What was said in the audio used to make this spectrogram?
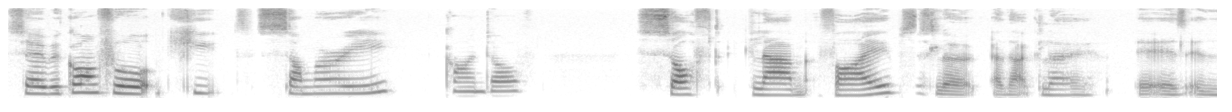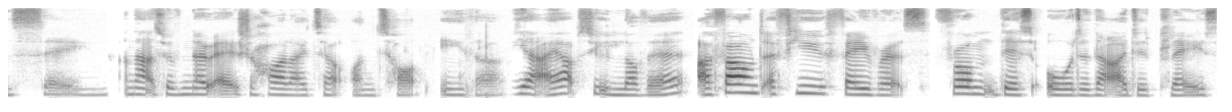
So we're going for cute, summery, kind of. Soft glam vibes. Just look at that glow. It is insane. And that's with no extra highlighter on top either. Yeah, I absolutely love it. I found a few favourites from this order that I did place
